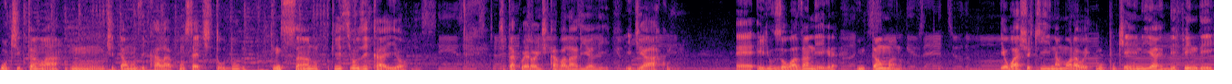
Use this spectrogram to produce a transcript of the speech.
o Titã lá, um Titã 11k lá com set todo insano, esse 11k aí, ó, que tá com o herói de cavalaria ali e de arco, é, ele usou asa negra. Então, mano, eu acho que, na moral, o Pukien ia defender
